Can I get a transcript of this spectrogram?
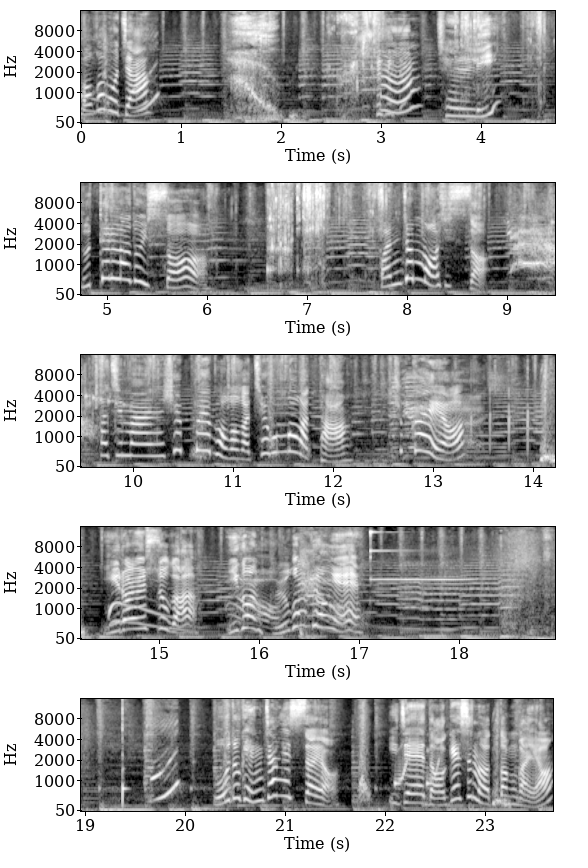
먹어보자. 음, 젤리? 누텔라도 있어. 완전 멋있어. 하지만 셰프의 버거가 최고인 것 같아. 축하해요. 이럴 수가. 이건 불공평해. 모두 굉장했어요. 이제 너겟은 어떤가요?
